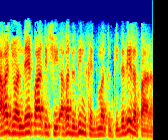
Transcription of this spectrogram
هغه ژوندې پاتې شي هغه د دین خدمت کوي د دې لپاره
